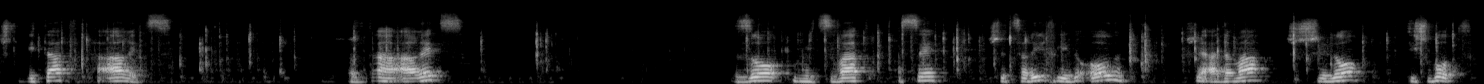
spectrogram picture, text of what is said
שביתת הארץ. שבתה הארץ, זו מצוות עשה שצריך לדאוג שהאדמה שלו תשבות.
